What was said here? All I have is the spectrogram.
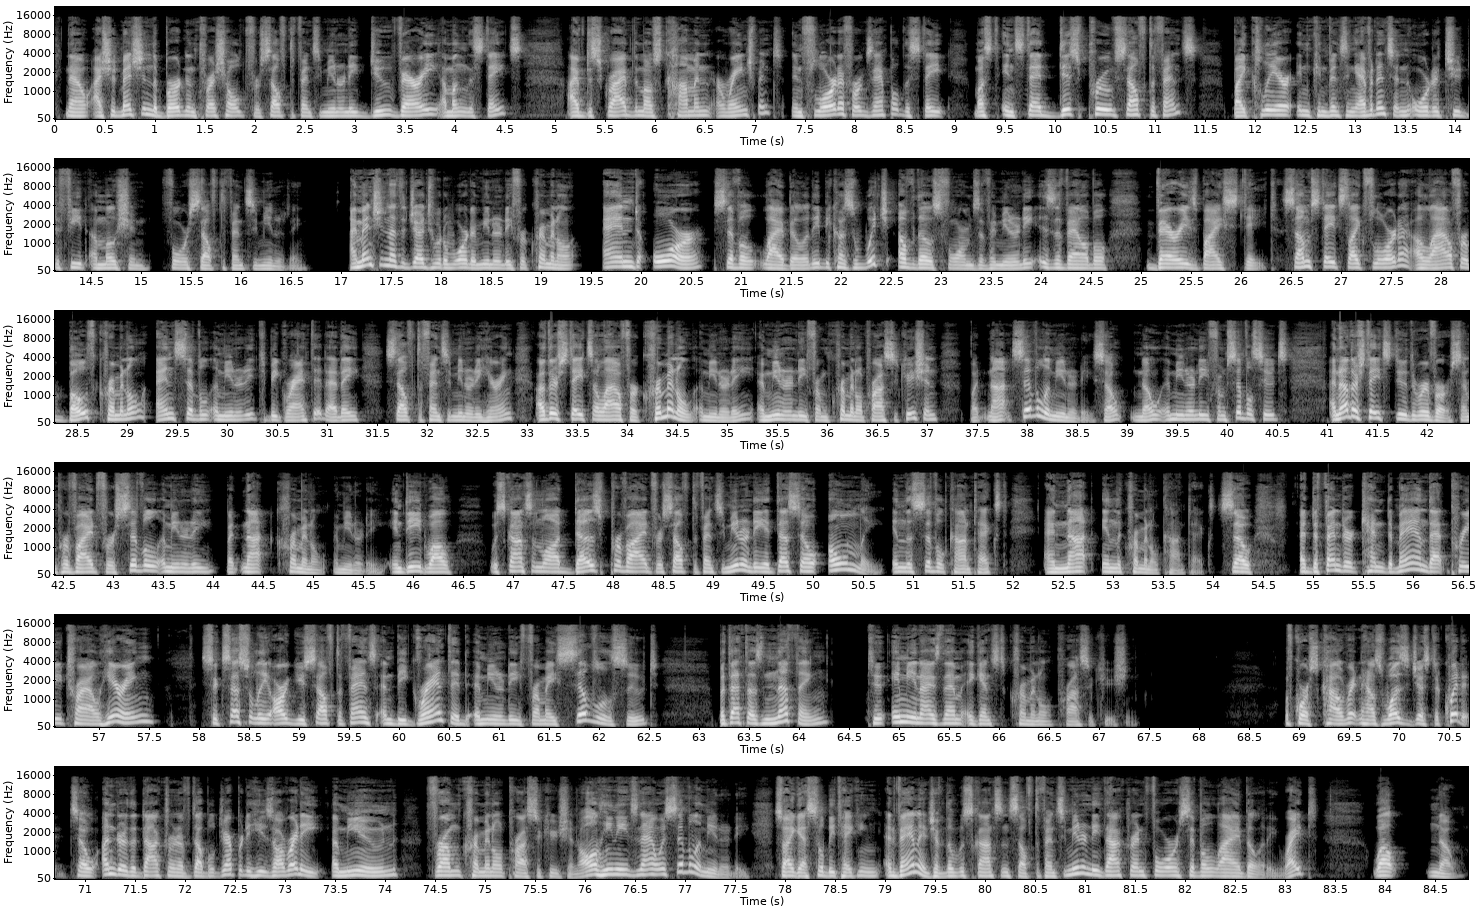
Now, I should mention the burden threshold for self-defense immunity do vary among the states. I've described the most common arrangement. In Florida, for example, the state must instead disprove self-defense by clear and convincing evidence in order to defeat a motion for self-defense immunity. I mentioned that the judge would award immunity for criminal and or civil liability because which of those forms of immunity is available varies by state. Some states like Florida allow for both criminal and civil immunity to be granted at a self-defense immunity hearing. Other states allow for criminal immunity, immunity from criminal prosecution, but not civil immunity. So no immunity from civil suits. And other states do the reverse and provide for civil immunity, but not criminal immunity. Indeed, while Wisconsin law does provide for self-defense immunity. It does so only in the civil context and not in the criminal context. So a defender can demand that pre-trial hearing, successfully argue self-defense and be granted immunity from a civil suit, but that does nothing to immunize them against criminal prosecution. Of course, Kyle Rittenhouse was just acquitted. So under the doctrine of double jeopardy, he's already immune from criminal prosecution. All he needs now is civil immunity. So I guess he'll be taking advantage of the Wisconsin self-defense immunity doctrine for civil liability, right? Well, no.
